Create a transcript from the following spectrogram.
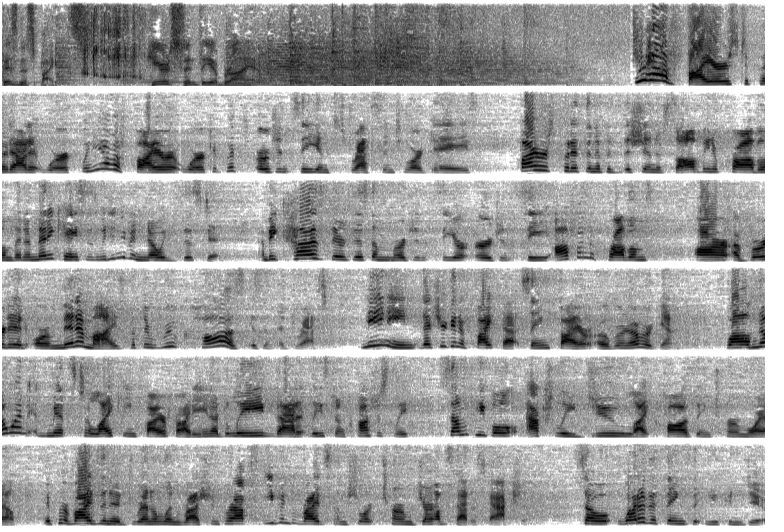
Business Bites. Here's Cynthia Brian. Fires to put out at work. When you have a fire at work, it puts urgency and stress into our days. Fires put us in a position of solving a problem that in many cases we didn't even know existed. And because there's this emergency or urgency, often the problems are averted or minimized, but the root cause isn't addressed, meaning that you're going to fight that same fire over and over again. While no one admits to liking firefighting, I believe that at least unconsciously, some people actually do like causing turmoil. It provides an adrenaline rush and perhaps even provides some short-term job satisfaction. So what are the things that you can do?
